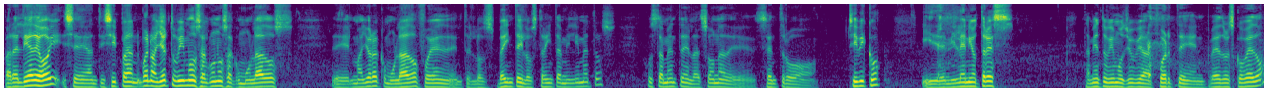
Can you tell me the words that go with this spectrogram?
Para el día de hoy se anticipan, bueno, ayer tuvimos algunos acumulados, el mayor acumulado fue entre los 20 y los 30 milímetros, justamente en la zona de centro cívico y de Milenio 3. También tuvimos lluvia fuerte en Pedro Escobedo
